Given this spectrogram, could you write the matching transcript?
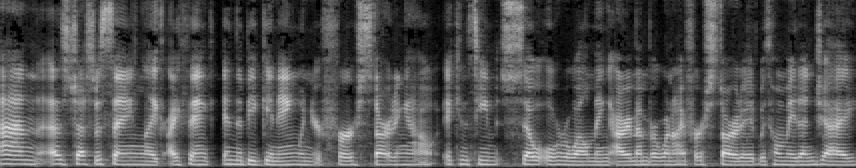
And as Jess was saying, like, I think in the beginning, when you're first starting out, it can seem so overwhelming. I remember when I first started with Homemade NJ,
